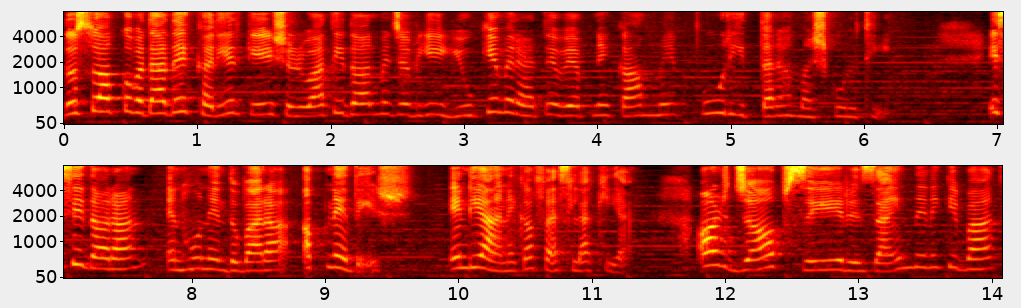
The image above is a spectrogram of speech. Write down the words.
दोस्तों, आपको बता दें, करियर के शुरुआती दौर में जब ये यूके में रहते हुए अपने काम में पूरी तरह मशगूल थी, इसी दौरान इन्होंने दोबारा अपने देश इंडिया आने का फैसला किया। और जॉब से रिजाइन देने के बाद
